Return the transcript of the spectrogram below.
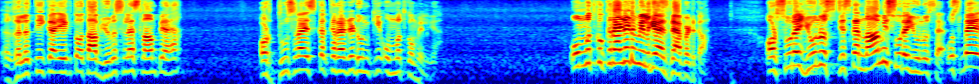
غلطی کا ایک تو عطاب یونس علیہ السلام پہ آیا اور دوسرا اس کا کریڈٹ ان کی امت کو مل گیا۔ امت کو کریڈٹ مل گیا اس ڈیپٹ کا۔ اور سورہ یونس، جس کا نام ہی سورہ یونس ہے، اس میں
